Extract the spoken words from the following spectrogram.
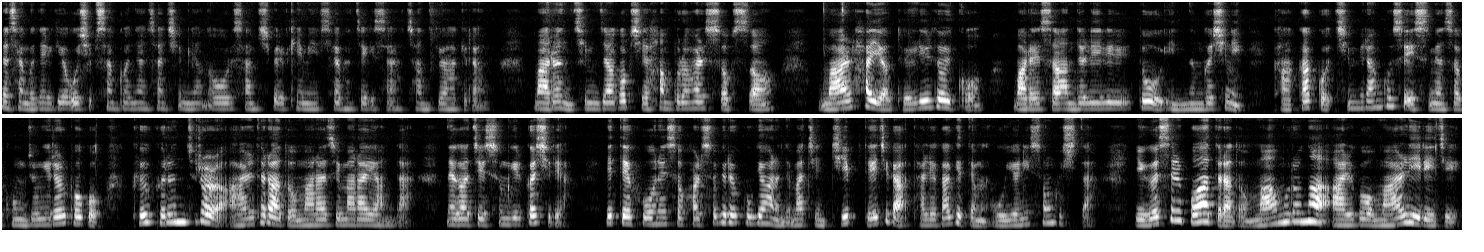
연산군 일기 53권 연산 10년 5월 30일 김이 세 번째 기사 전교하기를 말은 짐작 없이 함부로 할 수 없어 말하여 될 일도 있고 말해서 안될 일도 있는 것이니 가깝고 친밀한 곳에 있으면서 공중일을 보고 그 그런 줄을 알더라도 말하지 말아야 한다. 내가 어찌 숨길 것이랴. 이때 후원에서 활쏘기를 구경하는데 마침 집 돼지가 달려가기 때문에 우연히 쏜 것이다. 이것을 보았더라도 마음으로나 알고 말 일이지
